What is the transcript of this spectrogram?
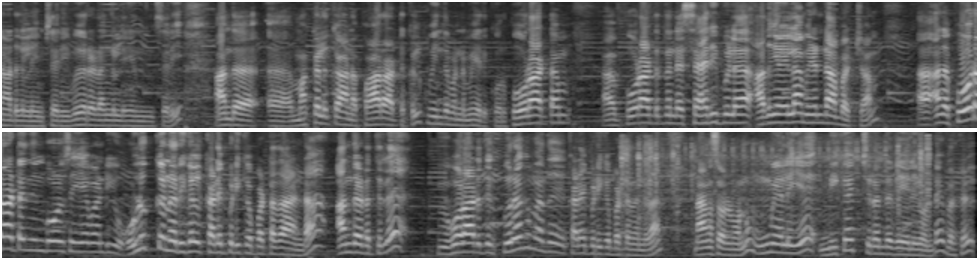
வெளிநாடுகள்லையும் சரி வேறு இடங்கள்லையும் சரி அந்த மக்களுக்கான பாராட்டுக்கள் குவிந்த வண்ணமே இருக்கும் ஒரு போராட்டம் போராட்டத்தின் சரிப்பில் அதுகளெல்லாம் இரண்டாம் பட்சம். அந்த போராட்டத்தின் போல் செய்ய வேண்டிய ஒழுக்க நெறிகள் கடைப்பிடிக்கப்பட்டதாண்டா அந்த இடத்துல போராட்டத்துக்கு பிறகும் அது கடைப்பிடிக்கப்பட்டதுன்னு தான் நாங்கள் சொல்லணும் உண்மையிலேயே மிகச்சிறந்த வேலை ஒன்றை இவர்கள்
